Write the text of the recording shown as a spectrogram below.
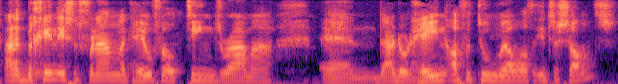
Aan het begin is het voornamelijk heel veel teen drama en daardoorheen af en toe wel wat interessants.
